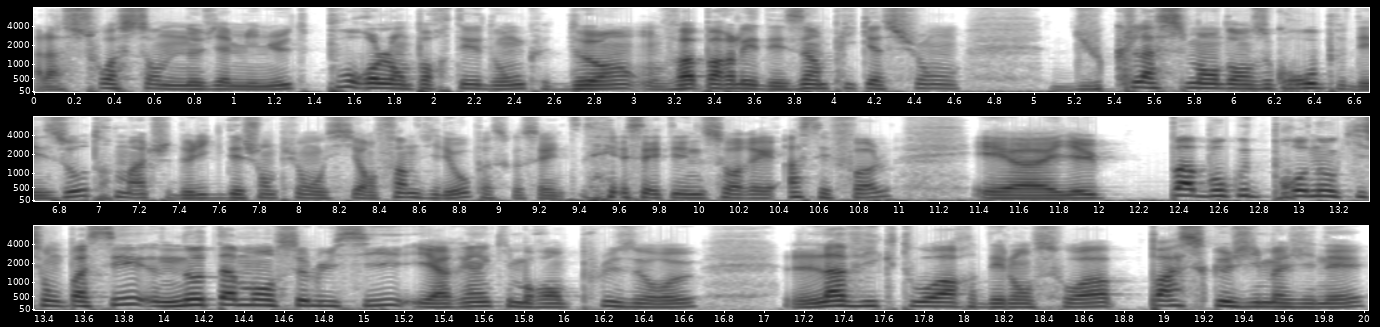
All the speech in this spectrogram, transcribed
à la 69e minute pour l'emporter donc 2-1. On va parler des implications du classement dans ce groupe, des autres matchs de Ligue des Champions aussi en fin de vidéo parce que ça a été, une soirée assez folle. Et euh, il y a eu pas beaucoup de pronos qui sont passés, notamment celui-ci. Il n'y a rien qui me rend plus heureux. La victoire des Lensois, pas ce que j'imaginais,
